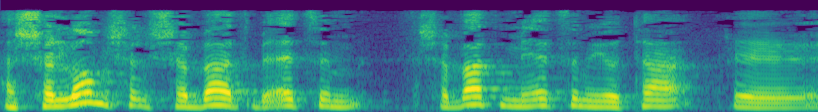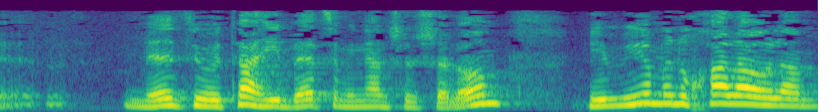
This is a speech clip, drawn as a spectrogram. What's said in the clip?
השלום של שבת בעצם, שבת מעצם היותה, אה, מעצם היותה היא בעצם עניין של שלום, היא מנוחה לעולם.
